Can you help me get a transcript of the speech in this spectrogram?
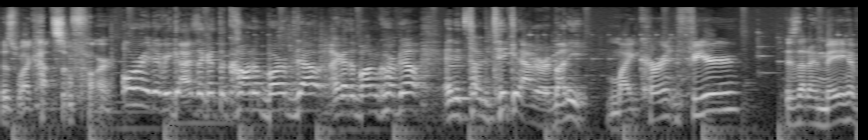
That's what I got so far. All right, every guys, I got the bottom barbed out. I got the bottom carved out, and it's time to take it out, everybody. My current fear is that I may have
